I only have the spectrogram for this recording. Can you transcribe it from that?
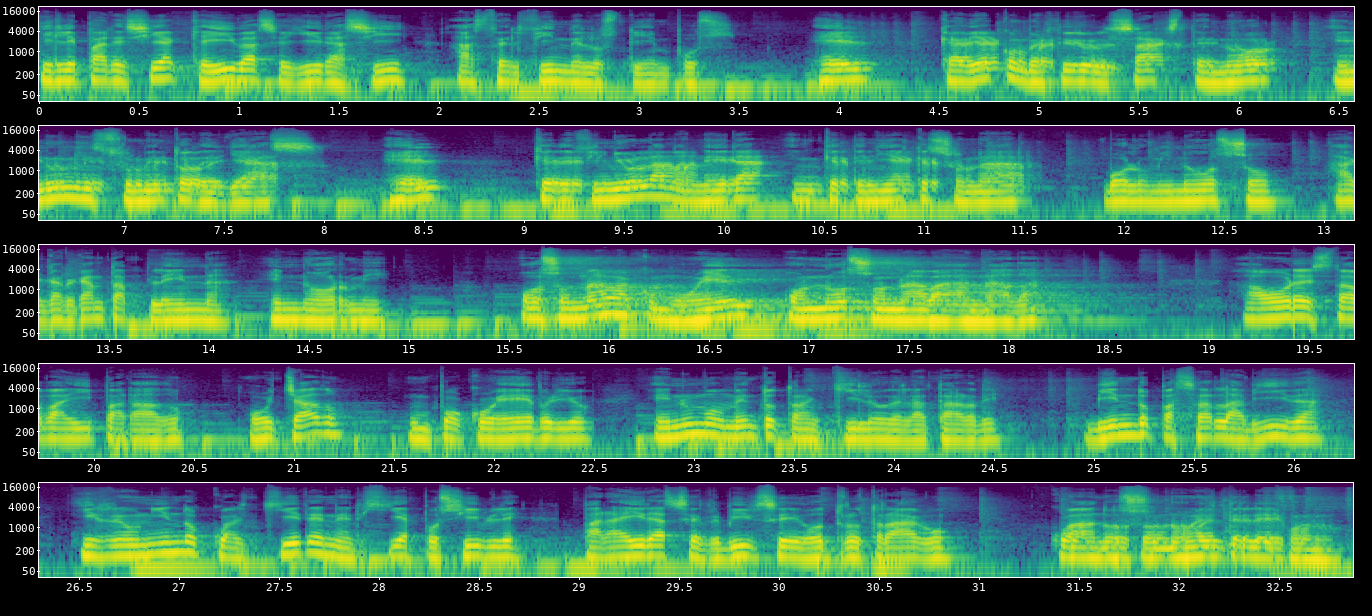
y le parecía que iba a seguir así hasta el fin de los tiempos. Él, que había convertido el sax tenor en un instrumento de jazz. Él, que definió la manera en que tenía que sonar, voluminoso, a garganta plena, enorme. O sonaba como él o no sonaba a nada. Ahora estaba ahí parado, o echado, un poco ebrio, en un momento tranquilo de la tarde, viendo pasar la vida y reuniendo cualquier energía posible para ir a servirse otro trago cuando sonó el teléfono.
